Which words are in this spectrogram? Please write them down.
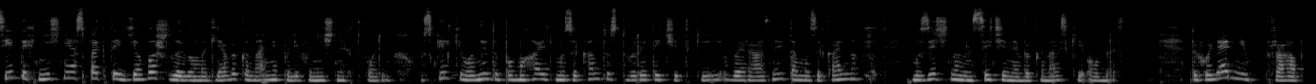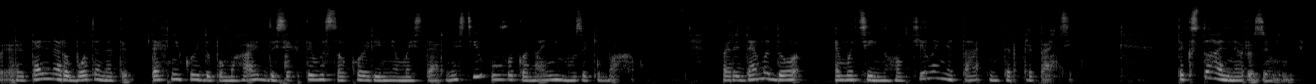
Ці технічні аспекти є важливими для виконання поліфонічних творів, оскільки вони допомагають музиканту створити чіткий, виразний та музикально музично насичений виконавський образ. Регулярні вправи, ретельна робота над технікою допомагають досягти високого рівня майстерності у виконанні музики Баха. Перейдемо до емоційного втілення та інтерпретації. Текстуальне розуміння.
